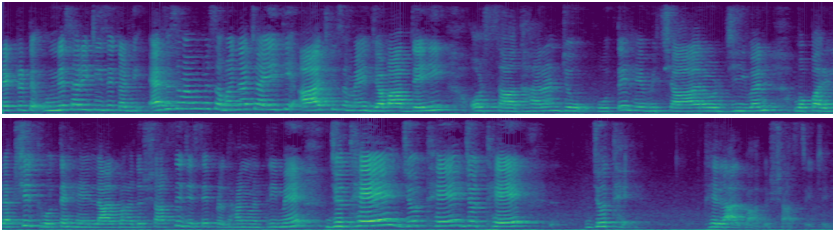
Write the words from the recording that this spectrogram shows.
कंडक्टर थे, उनने सारी चीज़ें कर दी। ऐसे समय में हमें समझना चाहिए कि आज के समय जवाबदेही और साधारण जो होते हैं, विचार और जीवन, वो परिलक्षित होते हैं। लाल बहादुर शास्त्री जैसे प्रधानमंत्री में, जो थे जो थे जो थे जो थे। थे लाल बहादुर शास्त्री जी।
